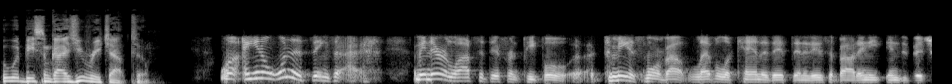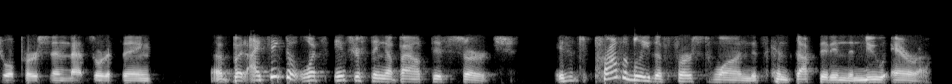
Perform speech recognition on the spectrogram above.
who would be some guys you reach out to? Well, you know, one of the things I mean, there are lots of different people. Uh, to me, it's more about level of candidate than it is about any individual person, that sort of thing. Uh, but I think that what's interesting about this search is it's probably the first one that's conducted in the new era,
